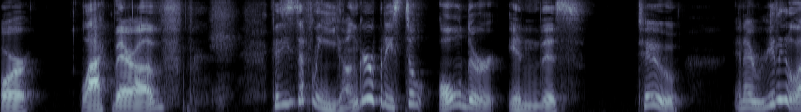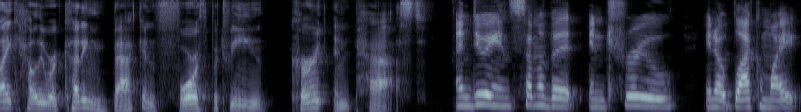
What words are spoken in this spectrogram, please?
or lack thereof. Because he's definitely younger, but he's still older in this, too. And I really like how they were cutting back and forth between current and past and doing some of it in true, you know, black and white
